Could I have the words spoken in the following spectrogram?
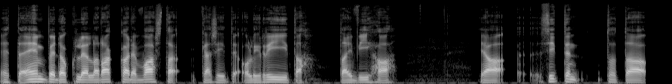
että Empedokleella rakkauden vastakäsite oli riita tai viha. Ja sitten tota,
